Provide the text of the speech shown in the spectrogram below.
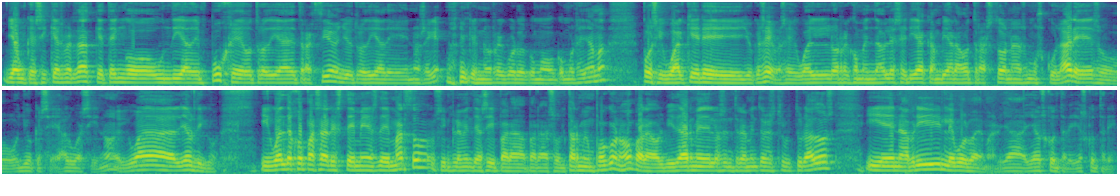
y aunque sí que es verdad que tengo un día de empuje, otro día de tracción y otro día de no sé qué, que no recuerdo cómo, cómo se llama, pues igual quiere, yo qué sé, o sea, igual lo recomendable sería cambiar a otras zonas musculares o yo qué sé, algo así, ¿no? Igual, ya os digo, igual dejo pasar este mes de marzo, simplemente así para, para soltarme un poco, ¿no? Para olvidarme de los entrenamientos estructurados y en abril le vuelvo a llamar, ya, ya os contaré, ya os contaré.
